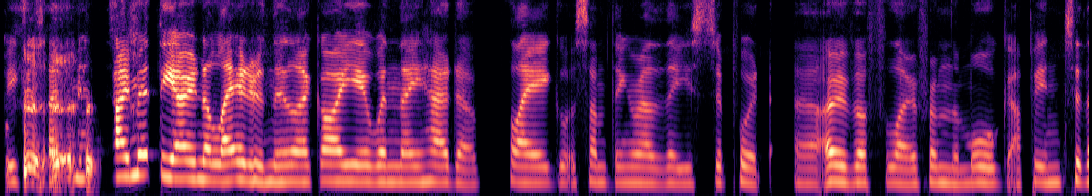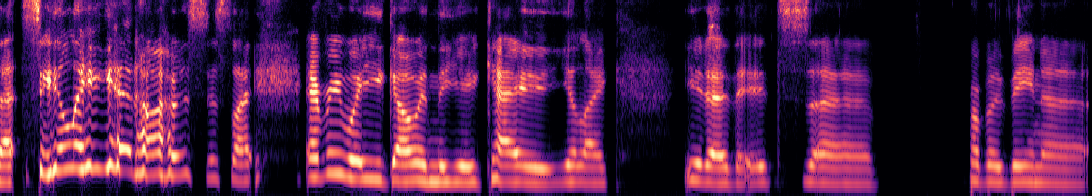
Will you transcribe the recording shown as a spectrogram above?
Because I met, I met the owner later and they're like, oh, yeah, when they had a plague or something or other, they used to put uh, overflow from the morgue up into that ceiling. And I was just like, everywhere you go in the UK, you're like, you know, it's uh, probably been a,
